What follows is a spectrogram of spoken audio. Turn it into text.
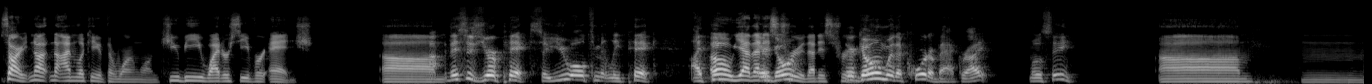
Sorry, no, no, I'm looking at the wrong one. QB, wide receiver, edge. Uh, Um. this is your pick, so you ultimately pick. I think. Oh yeah, that is going- true. That is true. They're going with a quarterback, right? We'll see. Um. hmm.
